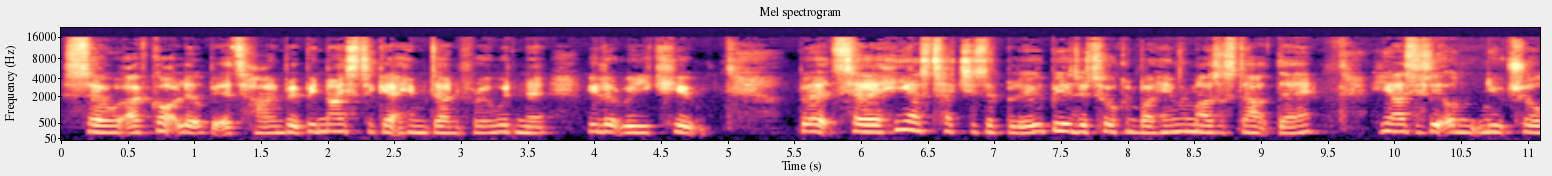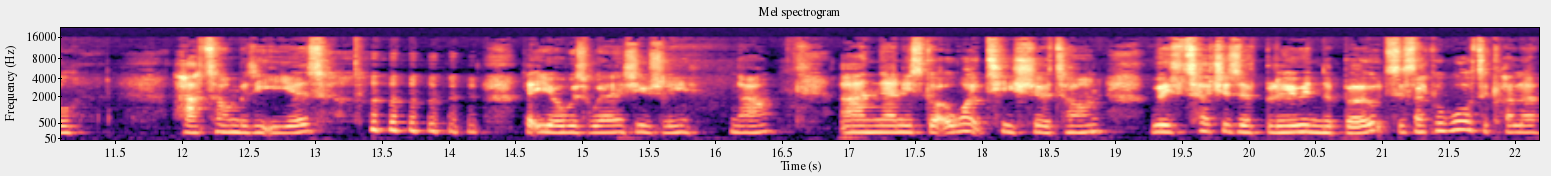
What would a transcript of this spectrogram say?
So I've got a little bit of time but it'd be nice to get him done for her wouldn't it? He looked really cute but uh, he has touches of blue being we're talking about him we might as well start there he has his little neutral hat on with the ears that he always wears usually now. And then he's got a white t-shirt on with touches of blue in the boats. It's like a watercolour.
